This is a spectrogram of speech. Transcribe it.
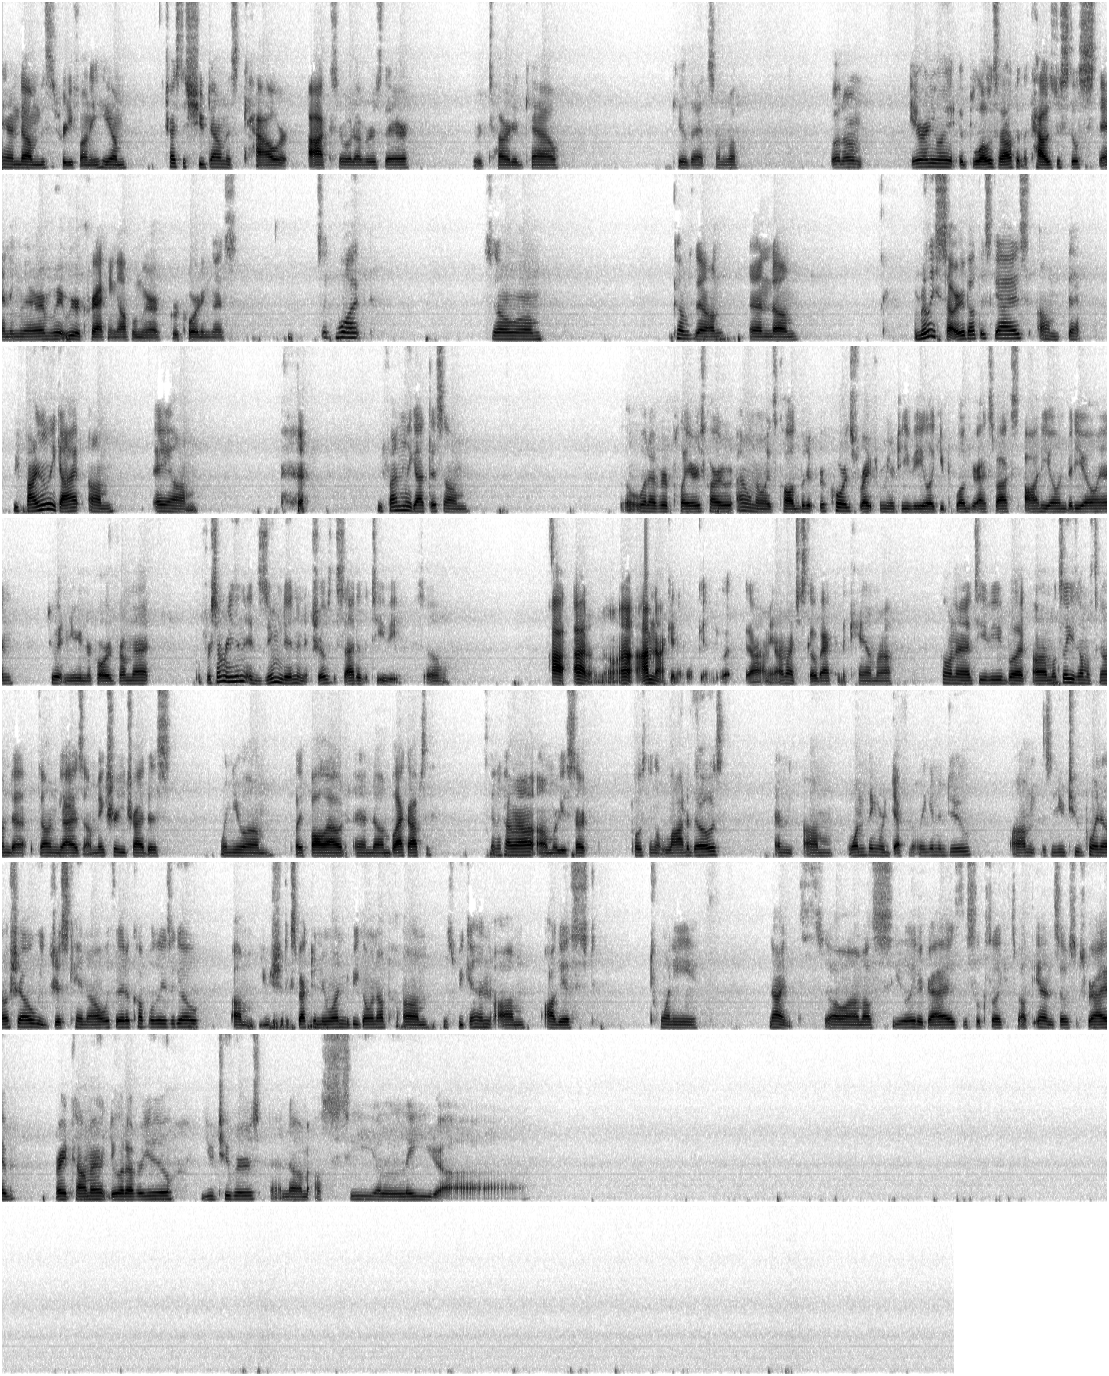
and um, this is pretty funny. He um tries to shoot down this cow or ox or whatever is there. Retarded cow. Kill that son of a. But um, here anyway, it blows up, and the cow's just still standing there. We, we were cracking up when we were recording this. It's like, what? So, um, comes down, and, um, I'm really sorry about this, guys, um, that we finally got, um, a, um, we finally got this, um, whatever player's card, I don't know what it's called, but it records right from your TV, like you plug your Xbox audio and video in to it, and you can record from that but for some reason it zoomed in and it shows the side of the TV. So I I don't know. I, I'm not gonna look into it. I mean, I might just go back to the camera going on a TV. But um, looks like he's almost done, done, guys. Um, make sure you try this when you um play Fallout and um, Black Ops. is gonna come out. Um, where you start posting a lot of those. And um, one thing we're definitely gonna do. Um, this new 2.0 show, we just came out with it a couple days ago. Um, you should expect a new one to be going up um, this weekend, um, August 29th. So um, I'll see you later, guys. This looks like it's about the end. So subscribe, rate, comment, do whatever you do, YouTubers, and um, I'll see you later.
